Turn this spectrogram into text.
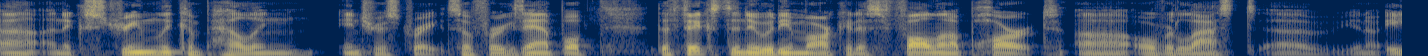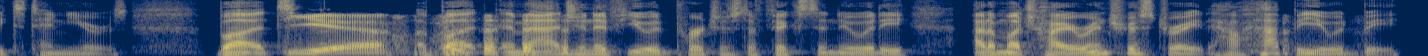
uh, an extremely compelling interest rate. So, for example, the fixed annuity market has fallen apart uh, over the last uh, you know eight to ten years. But yeah, but imagine if you had purchased a fixed annuity at a much higher interest rate, how happy you would be.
